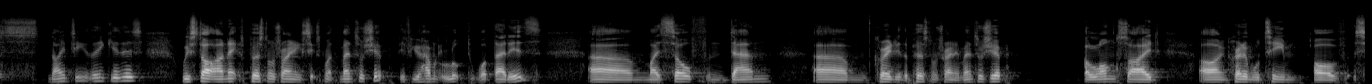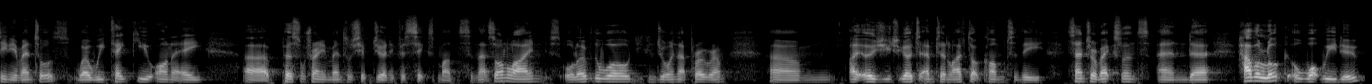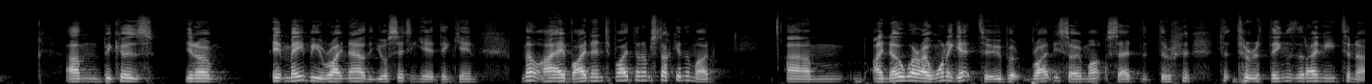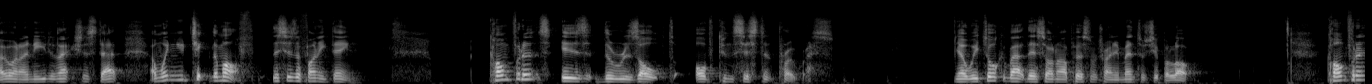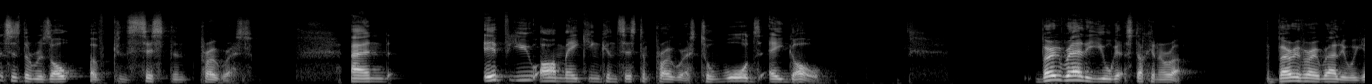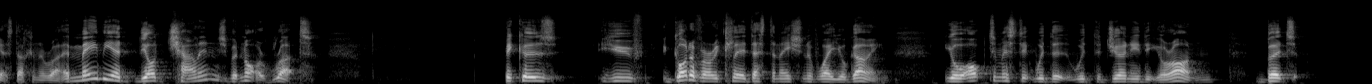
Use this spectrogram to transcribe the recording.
19th, I think it is, we start our next personal training six month mentorship. If you haven't looked what that is, um, myself and Dan um, created the personal training mentorship alongside our incredible team of senior mentors, where we take you on a uh, personal training mentorship journey for six months. And that's online, it's all over the world. You can join that program. Um, I urge you to go to m10life.com to the Center of Excellence and uh, have a look at what we do. Um, because, you know, it may be right now that you're sitting here thinking, no, I've identified that I'm stuck in the mud. Um, I know where I want to get to, but rightly so, Mark said that there, that there are things that I need to know and I need an action step. And when you tick them off, this is a funny thing. Confidence is the result of consistent progress. You know, we talk about this on our personal training mentorship a lot. Confidence is the result of consistent progress. And if you are making consistent progress towards a goal, very rarely you will get stuck in a rut. Very, very rarely we get stuck in a rut. It may be a, the odd challenge, but not a rut. Because you've got a very clear destination of where you're going. You're optimistic with the with the journey that you're on, but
